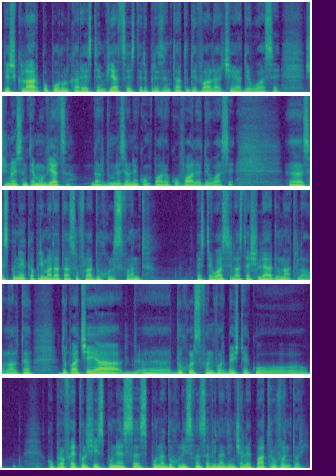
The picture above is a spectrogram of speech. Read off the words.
Deci clar, poporul care este în viață este reprezentat de valea aceea de oase și noi suntem în viață, dar Dumnezeu ne compară cu o vale de oase. Uh, se spune că prima dată a suflat Duhul Sfânt peste oasele astea și le-a adunat la oaltă. După aceea, uh, Duhul Sfânt vorbește cu, cu profetul și îi spune să spună Duhului Sfânt să vină din cele patru vânturi.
